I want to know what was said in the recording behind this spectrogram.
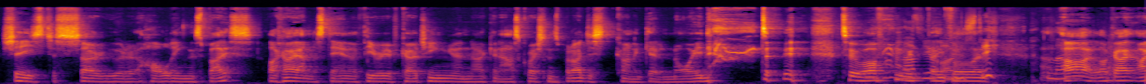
She's just so good at holding the space. Like I understand the theory of coaching, and I can ask questions, but I just kind of get annoyed. too, too often with people. And, uh, oh, look, I, I,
